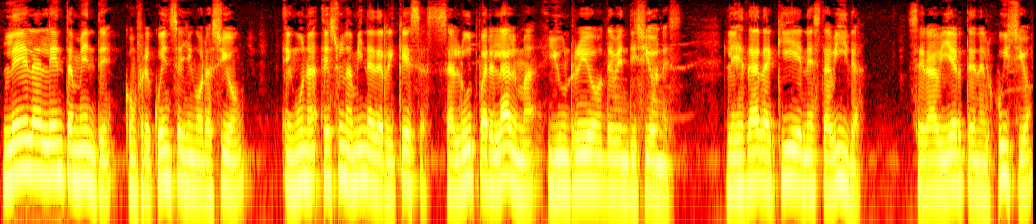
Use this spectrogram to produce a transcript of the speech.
Léela lentamente, con frecuencia y en oración. En una, es una mina de riquezas, salud para el alma y un río de bendiciones. Le es dada aquí en esta vida, será abierta en el juicio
